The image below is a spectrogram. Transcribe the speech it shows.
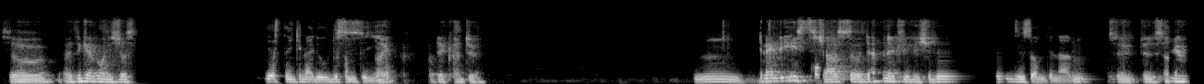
So I think everyone is just Just thinking that they will do something. Yeah. like what they can do. Mm, They're in the East, Sha, so definitely they should do something. Abi. able to do something.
